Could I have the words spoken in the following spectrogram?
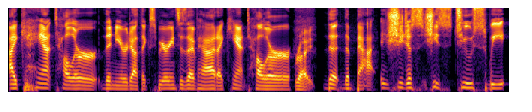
I can't tell her the near death experiences I've had. I can't tell her Right. the the bat. She just she's too sweet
